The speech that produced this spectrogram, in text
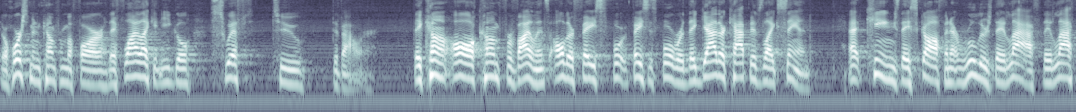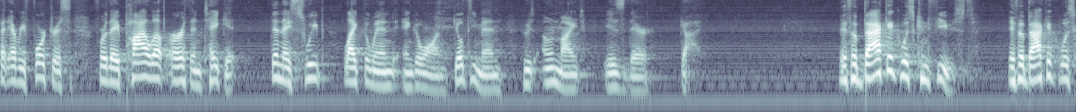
Their horsemen come from afar. They fly like an eagle, swift to devour. They come, all come for violence, all their face for, faces forward. They gather captives like sand. At kings they scoff, and at rulers they laugh. They laugh at every fortress, for they pile up earth and take it. Then they sweep like the wind, and go on. Guilty men whose own might is their God. If Habakkuk was confused, if Habakkuk was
